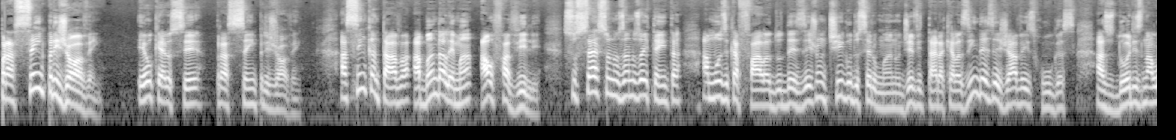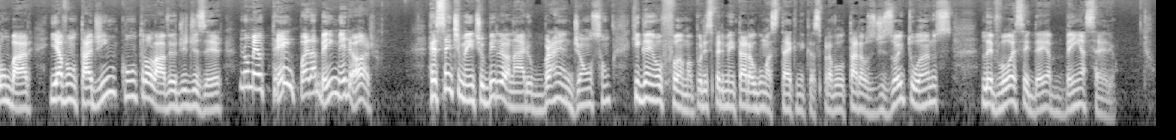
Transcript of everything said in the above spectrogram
Para sempre jovem. Eu quero ser para sempre jovem. Assim cantava a banda alemã Alphaville. Sucesso nos anos 80, a música fala do desejo antigo do ser humano de evitar aquelas indesejáveis rugas, as dores na lombar e a vontade incontrolável de dizer: No meu tempo era bem melhor. Recentemente, o bilionário Brian Johnson, que ganhou fama por experimentar algumas técnicas para voltar aos 18 anos, levou essa ideia bem a sério.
